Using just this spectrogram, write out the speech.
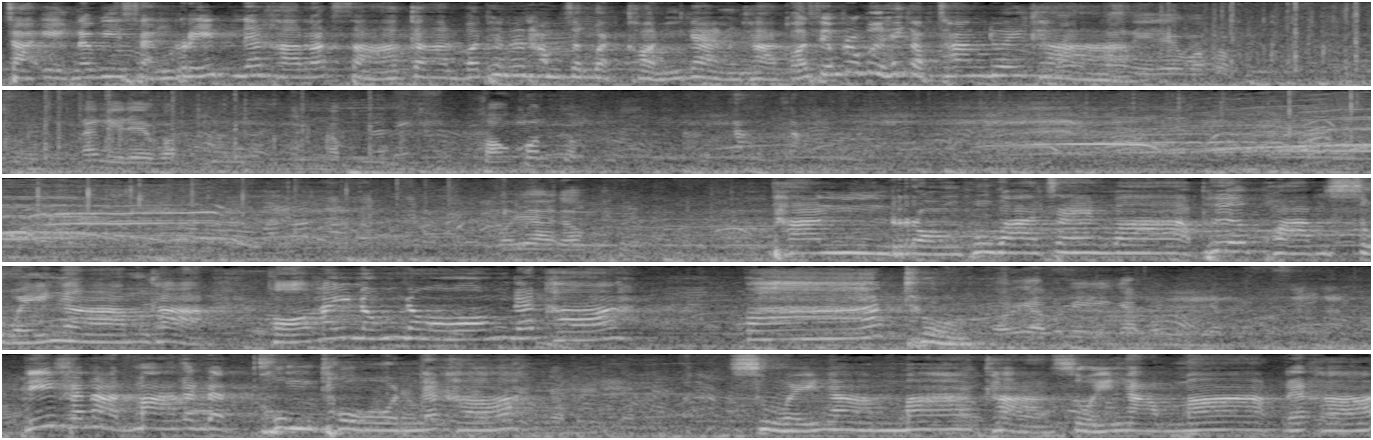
จ่าเอกนวีแสงฤทธิ์นะคะ รักษาการวัฒนธรรมจังหวัดขอนแก่นค่ะขอเสียงประมือให้กับท่านด้วยค่ะนั่งนี่ได้วะครับนั่งนี่ได้วะครับสองคนกับ ครับ ท่านรองผู้ว่าแจ้งว่าเพื่อความสวยงามค่ะ ขอให้น้องๆนะคะป้าดโถขออนุญาตวันนี้ยังไม่ยังนี่ขนาดมากันแบบคุมโทนนะคะไม่สวยงามมากค่ะ สวยงามมากนะคะ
